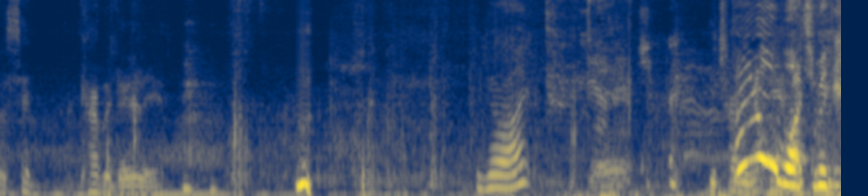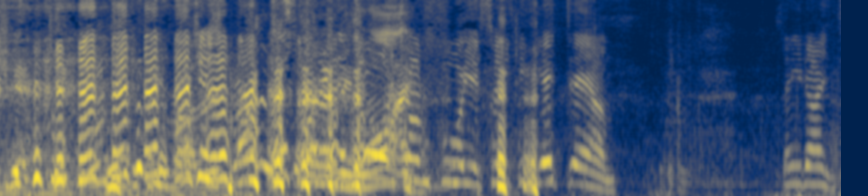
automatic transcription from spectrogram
I said covered earlier. You alright? You trying to watch me get just, just wanted to torch on for you so you can get down. So you don't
